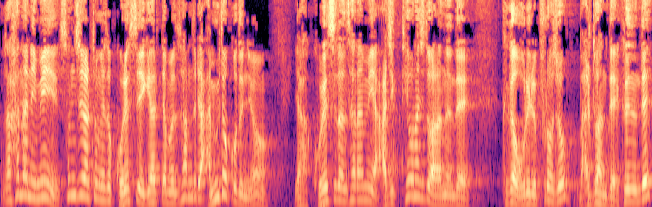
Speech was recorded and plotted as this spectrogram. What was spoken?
그러니까 하나님이 선지자를 통해서 고레스 얘기할 때마다 사람들이 안 믿었거든요. 야 고레스라는 사람이 아직 태어나지도 않았는데 그가 우리를 풀어줘? 말도 안 돼. 그랬는데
